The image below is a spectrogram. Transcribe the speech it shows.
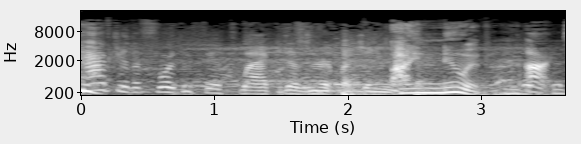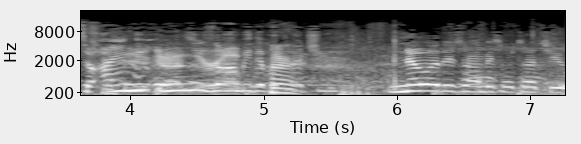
After the fourth or fifth whack, it doesn't hurt much anymore. I knew it. All right, so I am the only zombie that will All right. touch you. No other zombies will touch you.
